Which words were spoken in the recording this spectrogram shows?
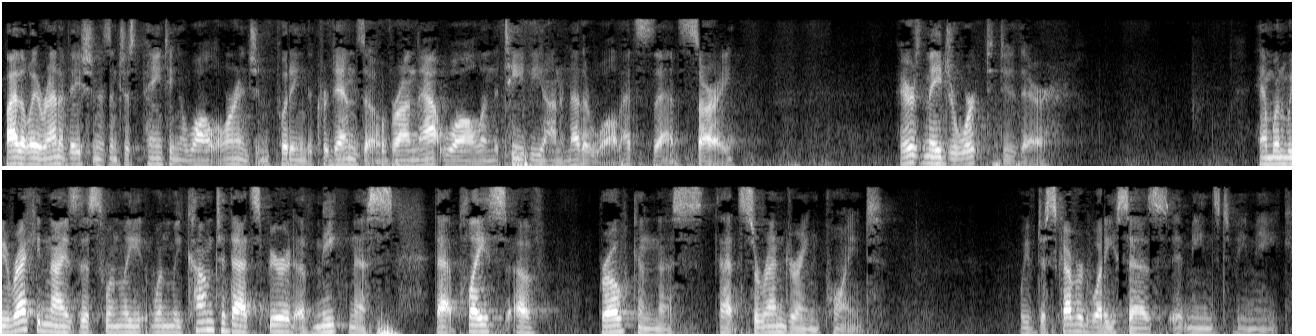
By the way, renovation isn't just painting a wall orange and putting the credenza over on that wall and the TV on another wall. That's that's sorry. There's major work to do there. And when we recognize this, when we when we come to that spirit of meekness, that place of brokenness, that surrendering point, we've discovered what he says it means to be meek.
